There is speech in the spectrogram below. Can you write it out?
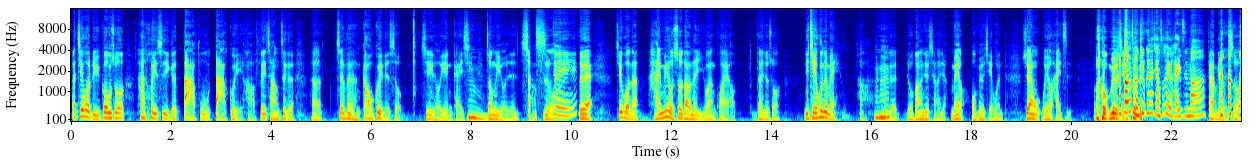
呃，结果吕公说他会是一个大富大贵，哈，非常这个呃身份很高贵的时候，心里头也很开心，嗯、终于有人赏识我了，对，对不对？结果呢，还没有收到那一万块哦，他就说你结婚了没？啊，嗯、那个刘邦就想一想，没有，我没有结婚，虽然我有孩子。我没有，他当场就跟他讲说他有孩子吗？他没有说，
